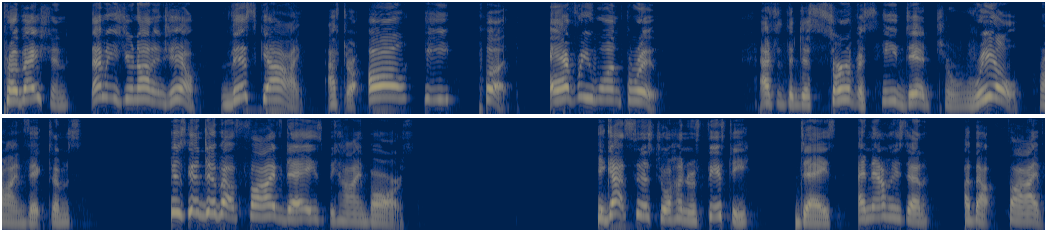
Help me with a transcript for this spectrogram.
probation, that means you're not in jail. This guy, after all he put everyone through, after the disservice he did to real crime victims, he was going to do about five days behind bars. He got sentenced to 150 days, and now he's done about five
